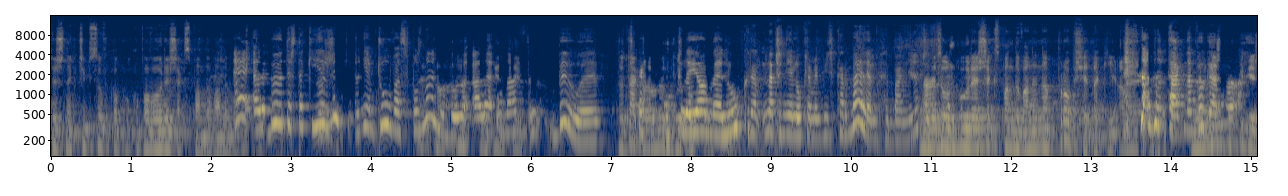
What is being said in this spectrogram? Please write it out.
pysznych chipsów, kupował ryż ekspandowany. Ej, ale były też takie jeżyki, to nie wiem, czy u Was w Poznaniu no, były, ale u nas były. No tak, tak ale odklejone lukrem, znaczy nie lukrem, jakimś karmelem chyba, nie? No, ale to już był ryż ekspandowany na propsie taki, ale... tak, na bogaczo. Wiesz,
